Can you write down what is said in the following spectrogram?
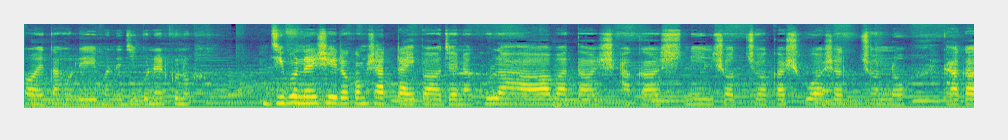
হয়, তাহলে মানে জীবনের কোনো জীবনের সেই রকম স্বাদটাই পাওয়া যায় না। খোলা হাওয়া, বাতাস, আকাশ, নীল, স্বচ্ছ আকাশ, কুয়াশাচ্ছন্ন, ঢাকা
